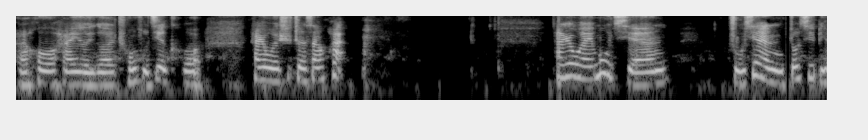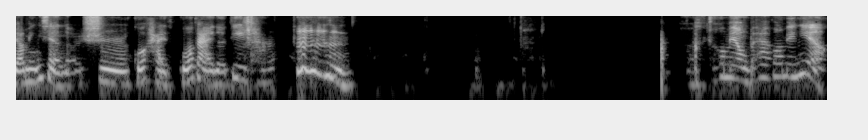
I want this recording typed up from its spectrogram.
然后还有一个重组借壳，他认为是这三块。他认为目前主线周期比较明显的是国海国改的地产。这后面我不太方便念啊。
